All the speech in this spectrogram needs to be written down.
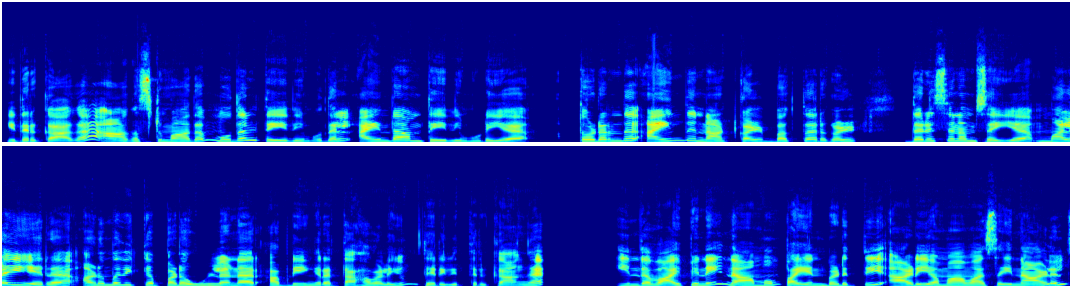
இதற்காக ஆகஸ்ட் மாதம் முதல் தேதி முதல் ஐந்தாம் தேதி முடிய தொடர்ந்து ஐந்து நாட்கள் பக்தர்கள் தரிசனம் செய்ய மலையேற அனுமதிக்கப்பட உள்ளனர் அப்படிங்கிற தகவலையும் தெரிவித்திருக்காங்க. இந்த வாய்ப்பினை நாமும் பயன்படுத்தி ஆடி அமாவாசை நாளில்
